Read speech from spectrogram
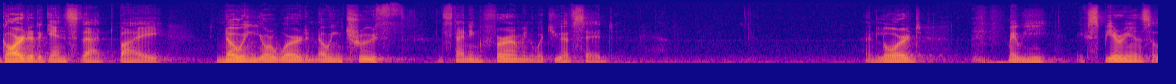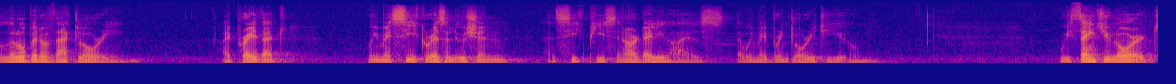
guarded against that by knowing your word and knowing truth and standing firm in what you have said. And Lord, may we experience a little bit of that glory. I pray that we may seek resolution and seek peace in our daily lives, that we may bring glory to you. We thank you, Lord,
